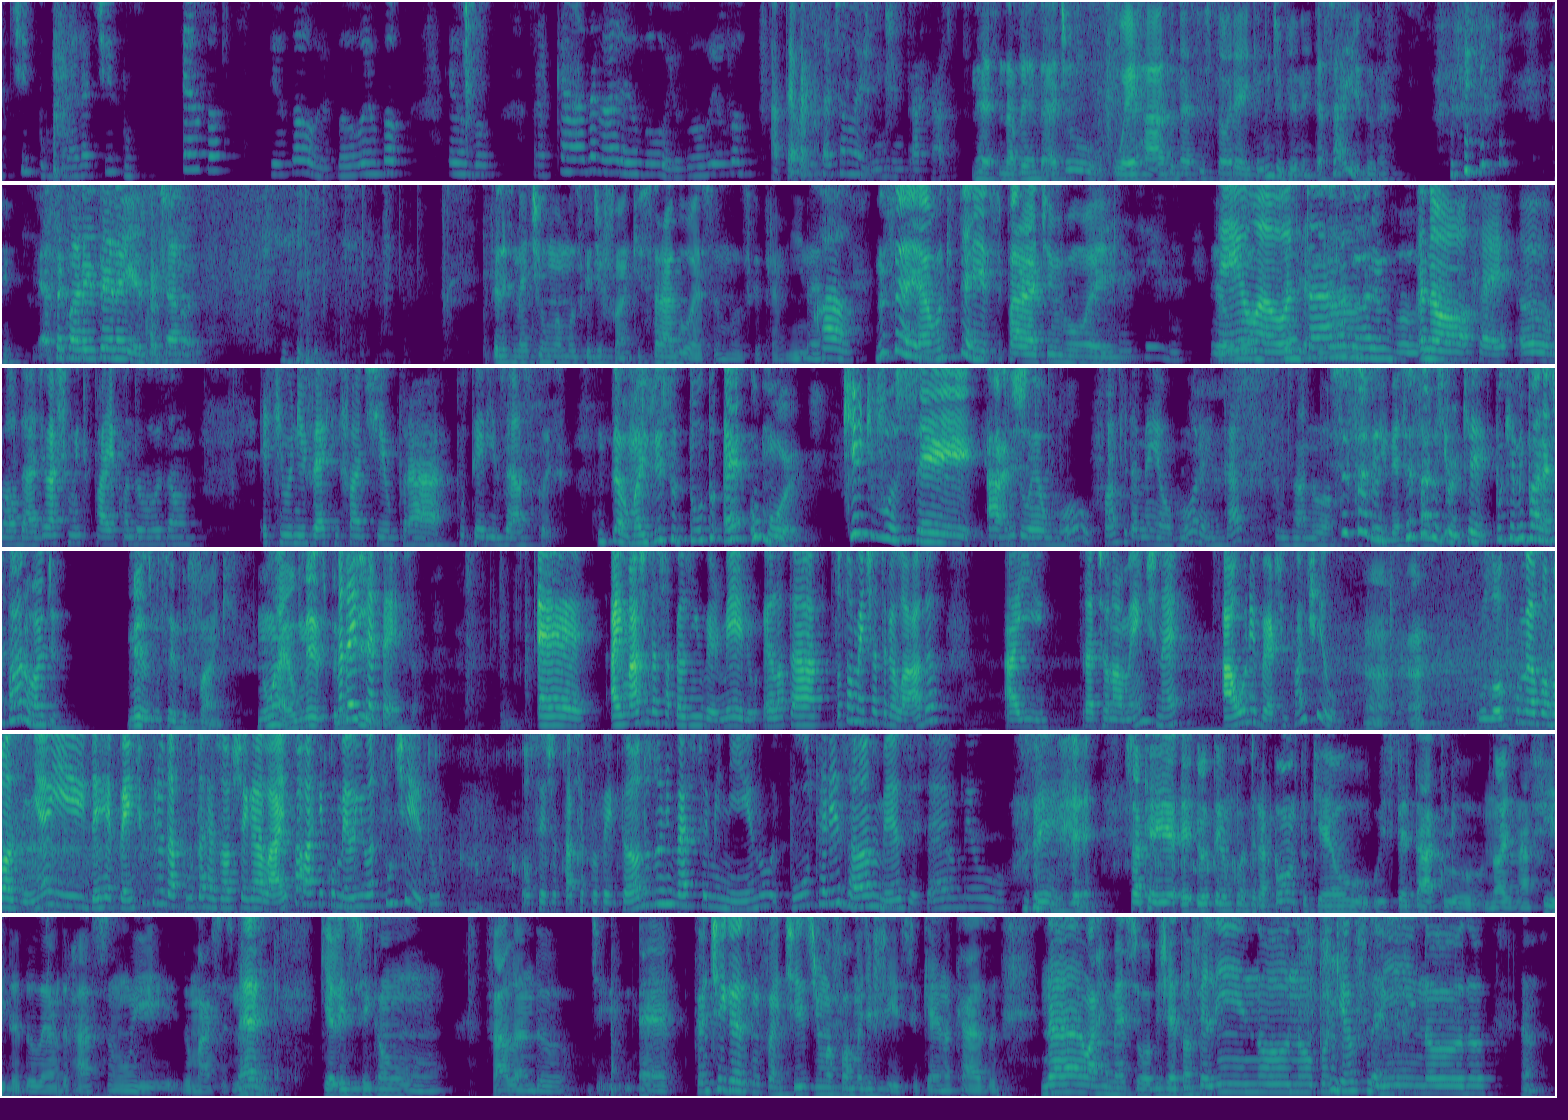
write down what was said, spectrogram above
Pararatipum, pararatipum. Eu vou, eu vou, eu vou, eu vou, eu vou. Pra casa agora eu vou, eu vou, eu vou. Até os sete anões vindo pra casa. É, na verdade, o, o errado nessa história aí é que não devia nem ter saído, né? Essa quarentena aí, sete anões. Infelizmente, uma música de funk estragou essa música pra mim, né? Qual? Não sei, é uma que tem esse Paratimbum aí. Tem vou uma outra- Sentar não. agora eu vou. Nossa, é. Oh, maldade. Eu acho muito paia quando usam esse universo infantil pra puterizar as coisas. Então, mas isso tudo é humor. O que que você Isso acha? tudo é humor? O funk também é humor aí, no caso? Usando Você sabe, você sabe por quê? Porque me parece paródia. Mesmo sendo funk. Não é? O mesmo Mas daí você princípio? pensa. É, a imagem da Chapeuzinho Vermelho, ela tá totalmente atrelada, aí, tradicionalmente, né? Ao universo infantil. Aham. O lobo comeu a vovozinha e, de repente, o filho da puta resolve chegar lá e falar que comeu em outro sentido. Ou seja, tá se aproveitando do universo feminino, pulterizando mesmo. Esse é o meu. Sim, sim. Só que aí eu tenho um contraponto, que é o, o espetáculo Nós na Fita, do Leandro Hassum e do Márcio Smelly, que eles ficam falando de é, cantigas infantis de uma forma difícil, que é no caso, não arremesse o objeto ao felino, no, porque o felino... No, não.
